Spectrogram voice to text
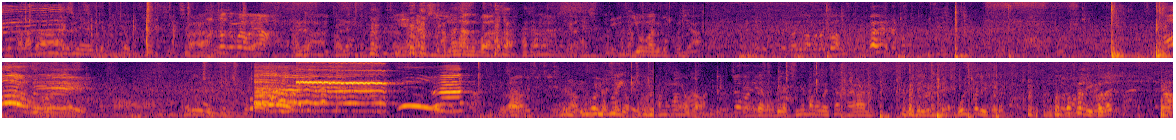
나가자 갈래? 얘 잠시 이용하는 거야 하자 하자 내가 잠시 니네 이용하는 것 뿐이야 아 우리 일본 선수이 없고 항상에 올라왔는데 그러니까 우리가 지는 방법에 참 다양한 종류들이 있는데 몰스도 있거든? 키커프도 있거든? 야,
